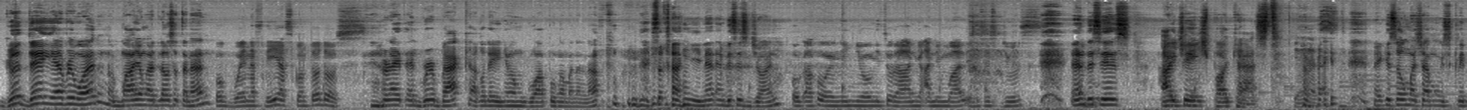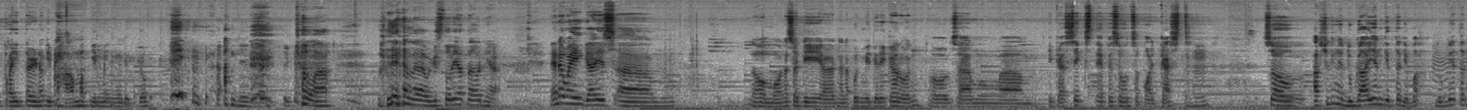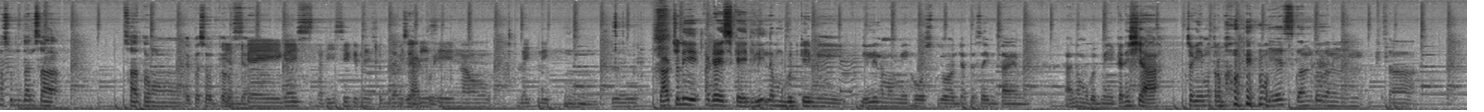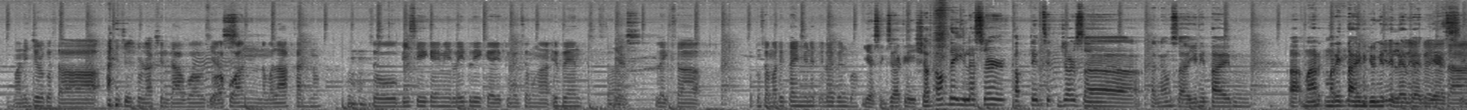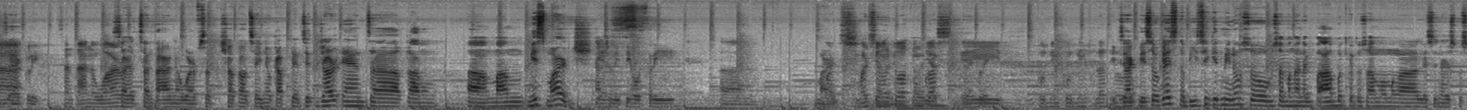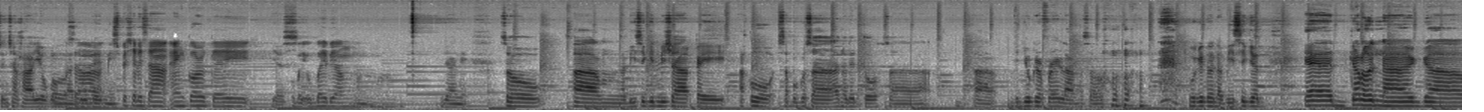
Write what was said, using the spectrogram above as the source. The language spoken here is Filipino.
Good day everyone! Ug maayong adlaw sa tanan. O buenos dias con todos. right, and we're back. Ako na inyong gwapo nga mananap sa kahanginan. And this is John. O ako ang inyong itsurahan nga animal, and this is Jules. And this is I Change Podcast. Yes. Right? Thank you so much sa mong scriptwriter no ipahamak gid mi dito. animal. Ikaw ah. Yan istorya taon niya. Anyway, guys, um, no mo na sa di uh, nanapod mi diri karon o sa among um, ika sixth episode sa podcast. Mhm. So, actually nadugayan kita, di ba? Dugay ta nasundan sa sa atong episode karon Yes, guys. kay guys, na-busy, good na sobrang Exactly. busy now lately. Mhm. So, So actually, uh, guys, kay dili lang good kay mi, dili lang mi host good at the same time. Ano mo good mi kani siya, tsaka mo trabaho mo. yes, kuan ko kaning sa manager ko sa iChange Production Davao. So Yes. ako ang namalakad, no? Mhm. So busy kay mi lately kay tungod sa mga event sa Yes. like sa katong sa Maritime Unit 11 ba? Yes, exactly. Shout out the ila sir, Captain Sitjar sa ano sa Unitime ah, Mar- Maritime Unit, Unit 11. 11 Yes, sa- exactly. Santa Ana War. Sa Santa Ana Wharf. So, shout out sa inyo Captain Sitjar and uh, kang uh, Ma'am Miss Marge actually Yes. PO3 um, Marge. March naman to atong Oh, yes, exactly. kay code name code name sila. So, Exactly. So guys, na-busy gid mi no. So sa mga nagpaabot ka to sa among mga listeners, pasensya kayo kung sa, nadugay mi. especially sa Anchor kay Yes. ubay-ubay biyang Gani. So, um, nabisi gid mi siya kay ako sa pugo sa ano dito sa ah, videographer lang. So, mo gito na busy gyud. And karon nag uh,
